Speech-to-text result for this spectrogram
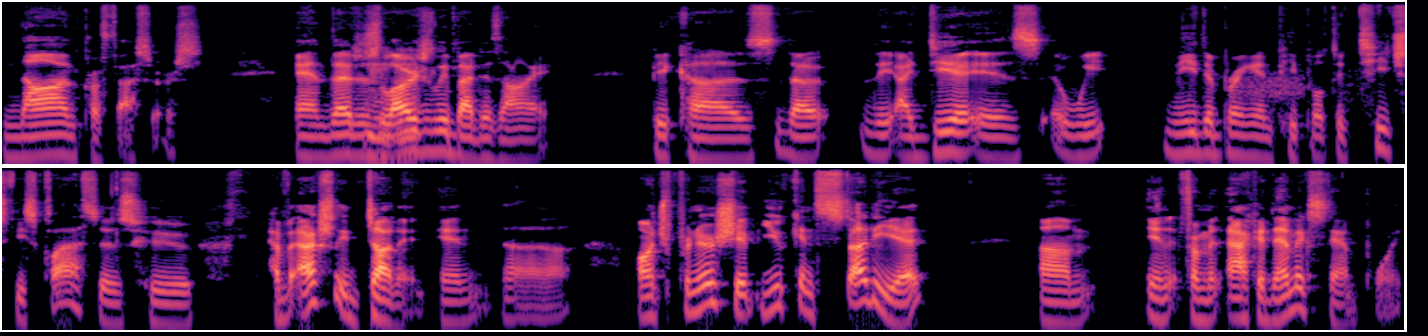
non-professors, and that is Mhm. largely by design, because the the idea is we need to bring in people to teach these classes who have actually done it. And uh, entrepreneurship, you can study it um, in from an academic standpoint.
